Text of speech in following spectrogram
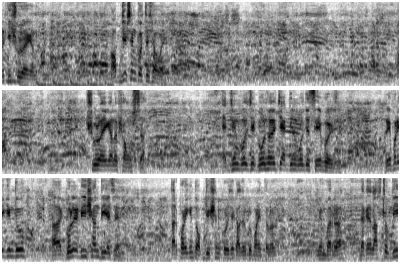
আবার কি শুরু হয়ে গেল? অবজেকশন করছে সবাই। শুরু হয়ে গেল সমস্যা। একজন বলছে গোল হয়েছে, একজন বলছে সেভ হয়েছে। রেফারি কিন্তু গোলের ডিসিশন দিয়েছে। তারপরে কিন্তু অবজেকশন করেছে কাজলপুর পানিতলার মেম্বাররা দেখা যায় লাস্ট অব্দি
